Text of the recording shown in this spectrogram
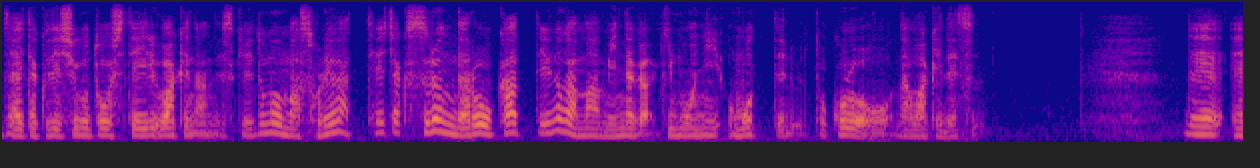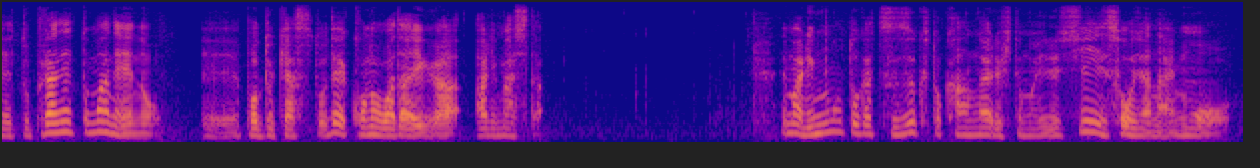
在宅で仕事をしているわけなんですけれども、まあ、それは定着するんだろうかっていうのが、まあ、みんなが疑問に思ってるところなわけです。で、えーと、プラネットマネーの、えー、ポッドキャストでこの話題がありました。でまあ、リモートが続くと考える人もいるしそうじゃないもう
